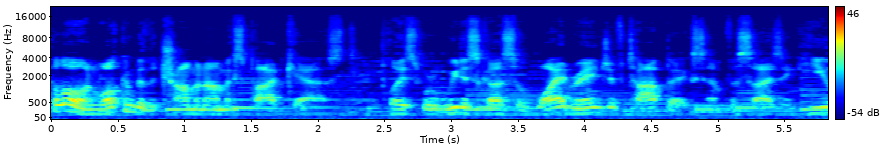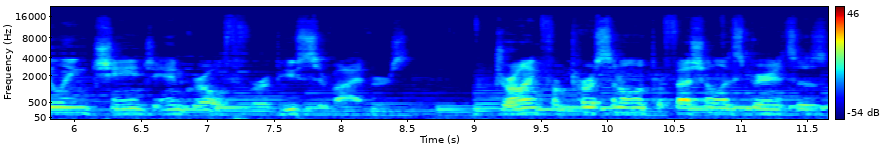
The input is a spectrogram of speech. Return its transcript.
Hello, and welcome to the Traumanomics Podcast, a place where we discuss a wide range of topics emphasizing healing, change, and growth for abuse survivors. Drawing from personal and professional experiences,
